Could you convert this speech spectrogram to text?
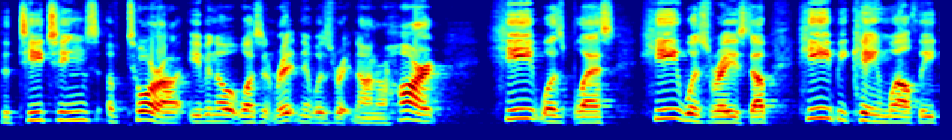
the teachings of Torah, even though it wasn't written, it was written on her heart, he was blessed, he was raised up, he became wealthy.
